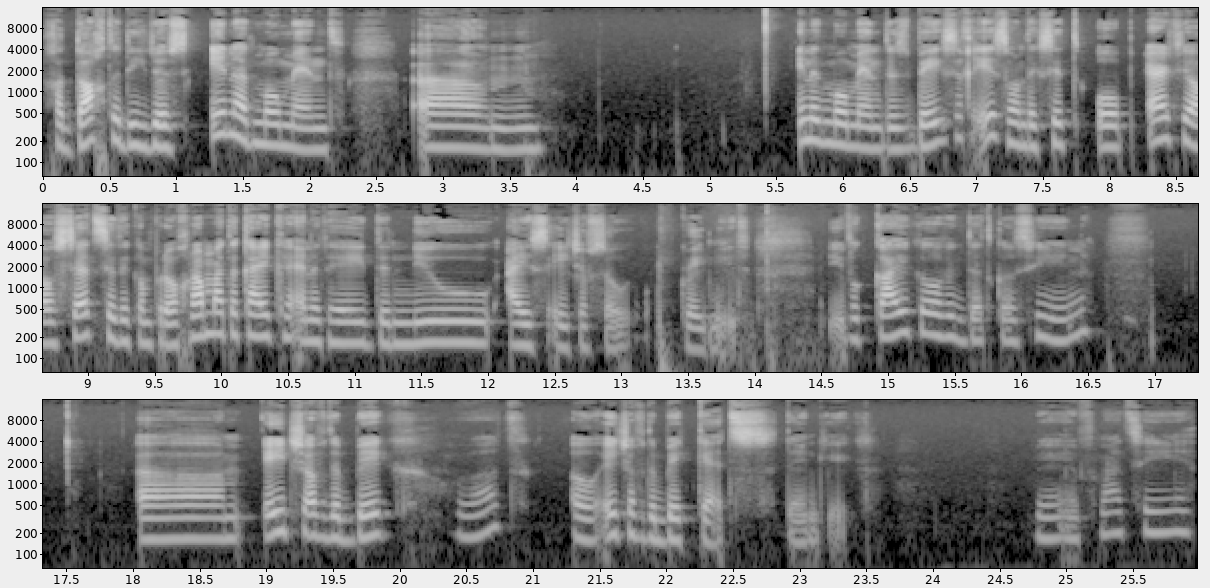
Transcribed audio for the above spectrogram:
gedachte die dus in het moment. Um, in het moment dus bezig is. Want ik zit op RTL Z zit ik een programma te kijken. En het heet The New Ice Age of zo. Ik weet niet. Even kijken of ik dat kan zien. Um, Age of the Big... Wat? Oh, Age of the Big Cats, denk ik. Meer informatie.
